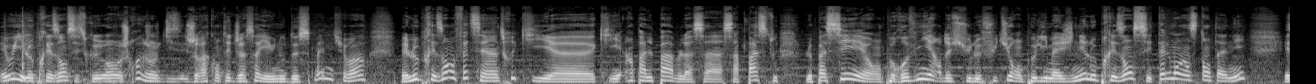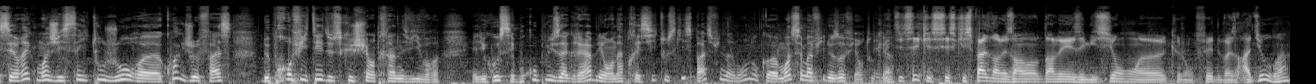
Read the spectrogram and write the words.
Et oui, le présent, c'est ce que je crois que je, disais, je racontais déjà ça il y a une ou deux semaines, tu vois. Mais le présent, en fait, c'est un truc qui, euh, qui est impalpable. Ça, ça passe tout. Le passé, on peut revenir dessus. Le futur, on peut l'imaginer. Le présent, c'est tellement instantané. Et c'est vrai que moi, j'essaye toujours, euh, quoi que je fasse, de profiter de ce que je suis en train de vivre. Et du coup, c'est beaucoup plus agréable et on apprécie tout ce qui se passe finalement. Donc, euh, moi, c'est ma philosophie en tout Mais cas. tu sais que c'est ce qui se passe dans les, dans les émissions euh, que l'on fait de Buzz Radio. Hein.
